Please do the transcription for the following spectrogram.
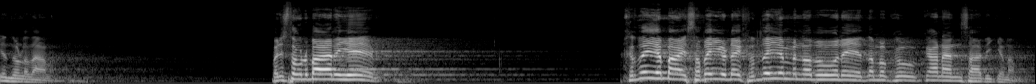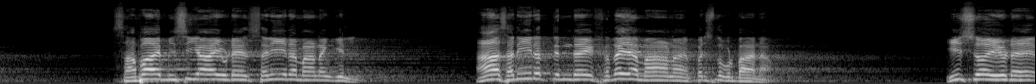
എന്നുള്ളതാണ്. പരിശുദ്ധ കുർബാനയെ ഹൃദയമായി സഭയുടെ ഹൃദയം എന്ന പോലെ നമുക്ക് കാണാൻ സാധിക്കണം. സഭ മിസിയായുടെ ശരീരമാണെങ്കിൽ ആ ശരീരത്തിന്റെ ഹൃദയമാണ് പരിശുദ്ധ കുർബാന. ഈശോയുടെ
